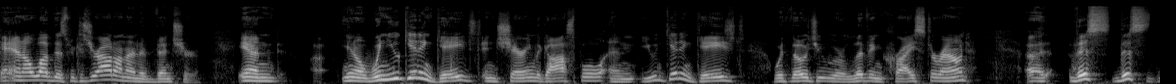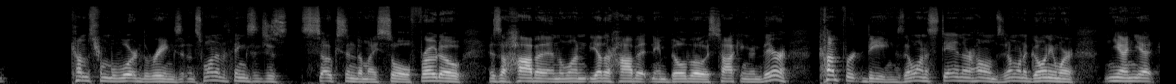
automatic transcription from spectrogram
And I love this because you're out on an adventure. And, uh, you know, when you get engaged in sharing the gospel and you get engaged with those you are living Christ around, uh, this this comes from the Lord of the Rings, and it's one of the things that just soaks into my soul. Frodo is a hobbit, and the one the other hobbit named Bilbo is talking, and they're comfort beings. They want to stay in their homes. They don't want to go anywhere. And yet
